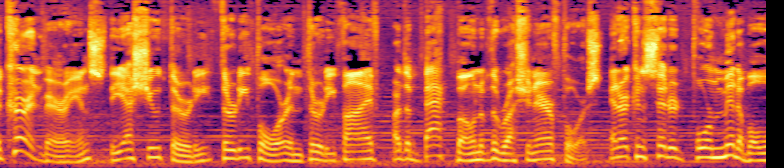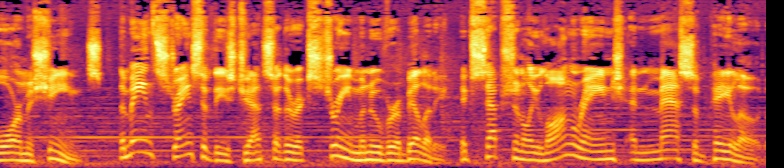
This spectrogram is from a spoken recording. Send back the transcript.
The current variants, the Su-30, 34, and 35, are the backbone of the Russian Air Force and are considered formidable war machines. The main strengths of these jets are their extreme maneuverability, exceptionally long range, and massive payload.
